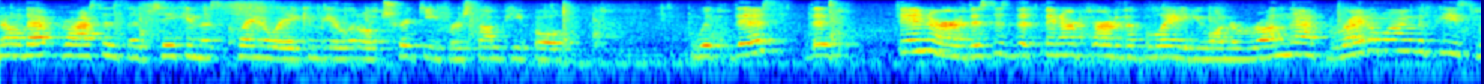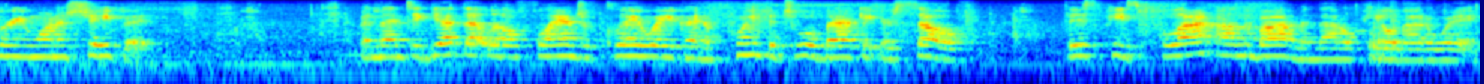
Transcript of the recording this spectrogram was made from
Know that process of taking this clay away can be a little tricky for some people. With this, this thinner, this is the thinner part of the blade. You want to run that right along the piece where you want to shape it. And then to get that little flange of clay away, you kind of point the tool back at yourself. This piece flat on the bottom and that'll peel that away.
